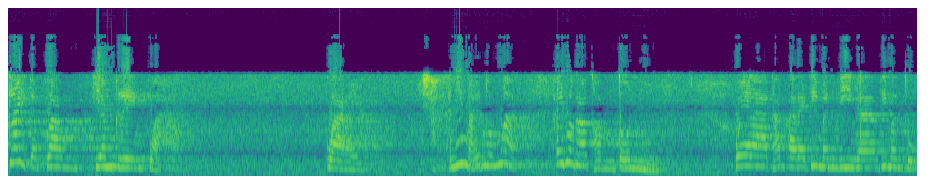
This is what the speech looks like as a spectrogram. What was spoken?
ใกล้กับความเทียมเกรงกว่า กว่าอะไรอะอันนี้หมายรวมว่า ให้พวกเราถ่อมตน เวลาทำอะไรที่มันดีงามที่มันถูก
